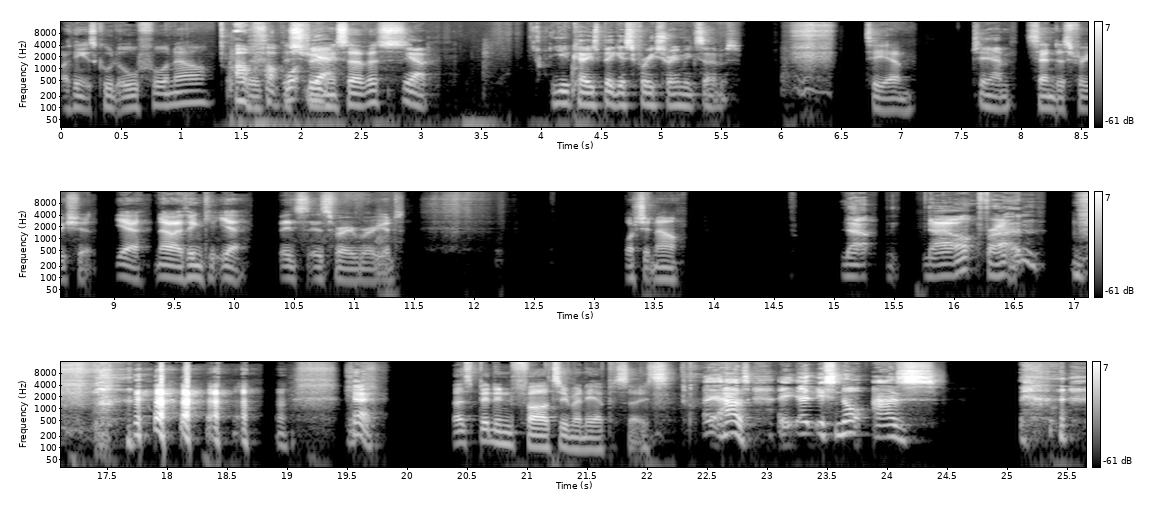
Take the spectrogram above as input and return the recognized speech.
I think it's called All Four now. Oh, the, fuck, the what- streaming yeah. service. Yeah, UK's biggest free streaming service. TM. TM. Send us free shit. Yeah, no, I think yeah, it's it's very very good. Watch it now. No, no, Fratton. Okay, That's been in far too many episodes. it has. It, it's not as.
